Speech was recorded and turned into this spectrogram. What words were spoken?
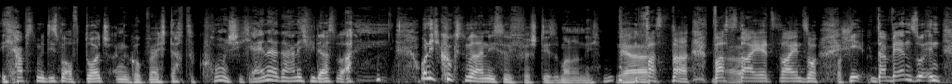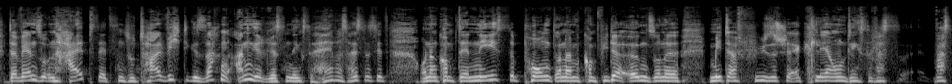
Ich habe es mir diesmal auf Deutsch angeguckt, weil ich dachte, komisch, ich erinnere gar nicht, wie das war. Und ich guck's mir an, ich so, ich verstehe es immer noch nicht, ja. was da, was ja. da jetzt sein soll. Hier, da werden so in, da werden so in Halbsätzen total wichtige Sachen angerissen. Denkst du, hä, was heißt das jetzt? Und dann kommt der nächste Punkt und dann kommt wieder irgend so eine metaphysische Erklärung denkst du, was, was,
